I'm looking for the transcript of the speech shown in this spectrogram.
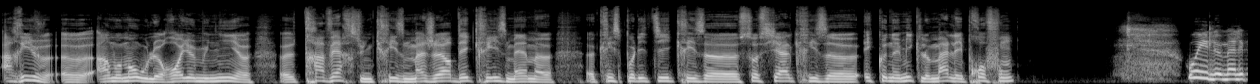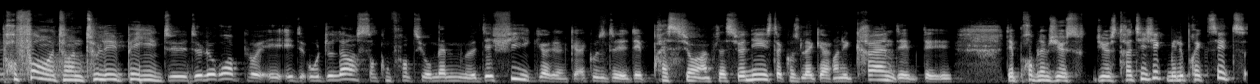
arrive à un moment où le Royaume-Uni traverse une crise majeure, des crises même, euh, euh, crise politique, crise euh, sociale, crise économique. Le mal est profond. Oui, le mal est profond. Dans tous les pays de, l'Europe et, au-delà sont confrontés aux mêmes défis à cause des, pressions inflationnistes, à cause de la guerre en Ukraine, des, problèmes géostratégiques. Mais le Brexit,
